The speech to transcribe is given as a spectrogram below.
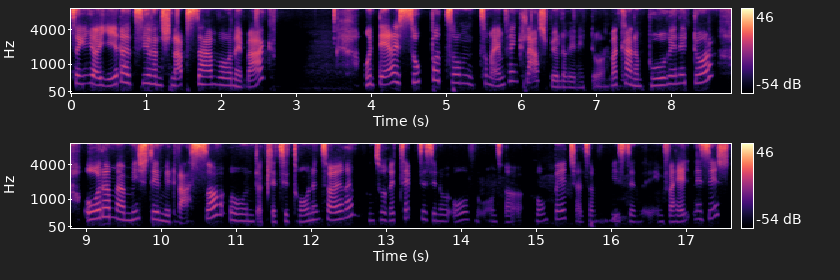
Sage ich ja, jeder hat sich einen Schnaps zu haben, wo er nicht mag. Und der ist super zum, zum einfach in Glasspüler rein tun. Man kann einen pur rein tun oder man mischt den mit Wasser und ein bisschen Zitronensäure. Und so Rezepte sind auch auf unserer Homepage, also wie es denn im Verhältnis ist.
